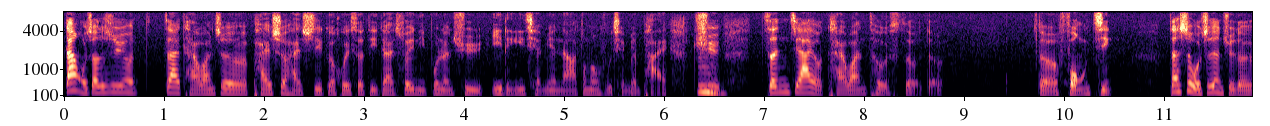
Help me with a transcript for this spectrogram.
但我知道这是因为在台湾这拍摄还是一个灰色地带，所以你不能去一零一前面啊、总统府前面拍，去嗯增加有台湾特色的的风景。但是我真的觉得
